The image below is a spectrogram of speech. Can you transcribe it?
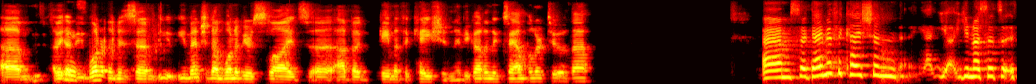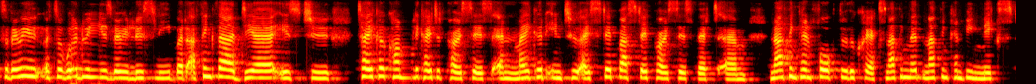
Um, I, mean, yes. I, mean, one of them is um, you, you, mentioned on one of your slides uh, about gamification. Have you got an example or two of that? Um, so gamification, you know, so it's a, it's a very, it's a word we use very loosely, but I think the idea is to take a complicated process and make it into a step-by-step process that um, nothing can fall through the cracks, nothing that nothing can be mixed,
